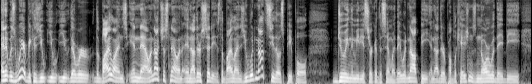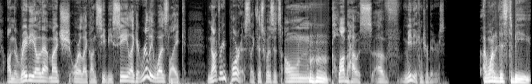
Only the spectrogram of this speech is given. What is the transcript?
And it was weird because you, you, you, there were the bylines in now, and not just now, in, in other cities, the bylines, you would not see those people doing the media circuit the same way. They would not be in other publications, nor would they be on the radio that much or like on CBC. Like it really was like not very porous. Like this was its own Mhm. clubhouse of media contributors. I wanted this to be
